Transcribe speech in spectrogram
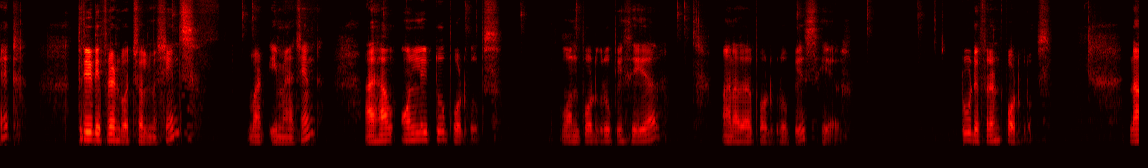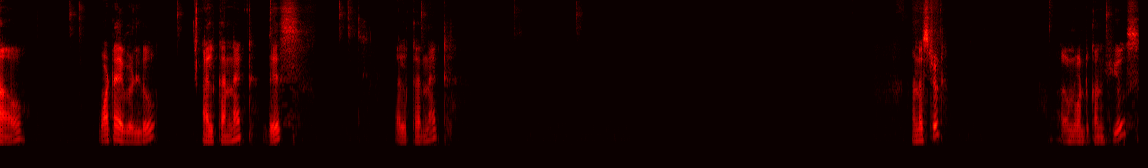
right three different virtual machines but imagine I have only two port groups. One port group is here another port group is here. Two different port groups. Now what I will do I'll connect this. I'll connect understood? I don't want to confuse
